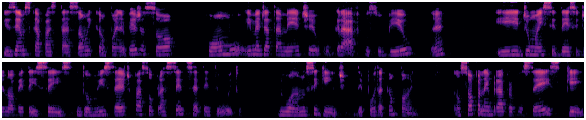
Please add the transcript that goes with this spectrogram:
Fizemos capacitação e campanha, veja só como imediatamente o gráfico subiu, né? E de uma incidência de 96 em 2007 passou para 178 no ano seguinte, depois da campanha. Então, só para lembrar para vocês que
